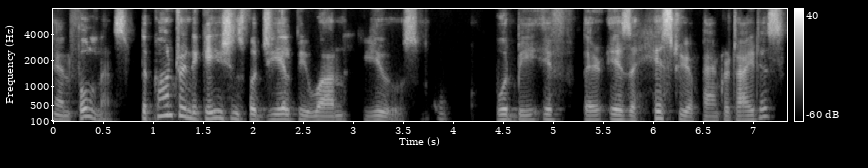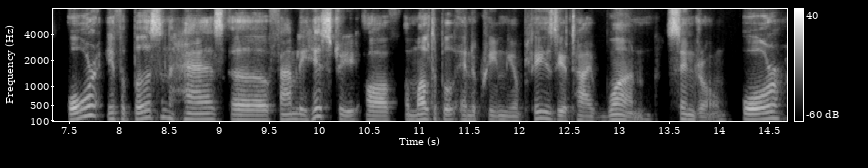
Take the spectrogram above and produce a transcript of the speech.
and fullness. The contraindications for GLP 1 use would be if there is a history of pancreatitis or if a person has a family history of a multiple endocrine neoplasia type 1 syndrome or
